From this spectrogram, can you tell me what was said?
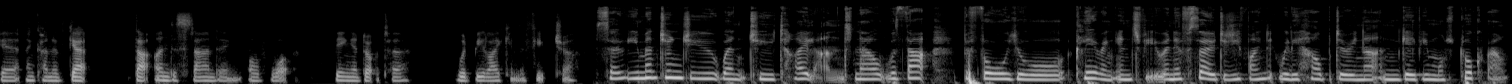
year and kind of get that understanding of what being a doctor would be like in the future. So you mentioned you went to Thailand. Now, was that before your clearing interview? And if so, did you find it really helped doing that and gave you more to talk about?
